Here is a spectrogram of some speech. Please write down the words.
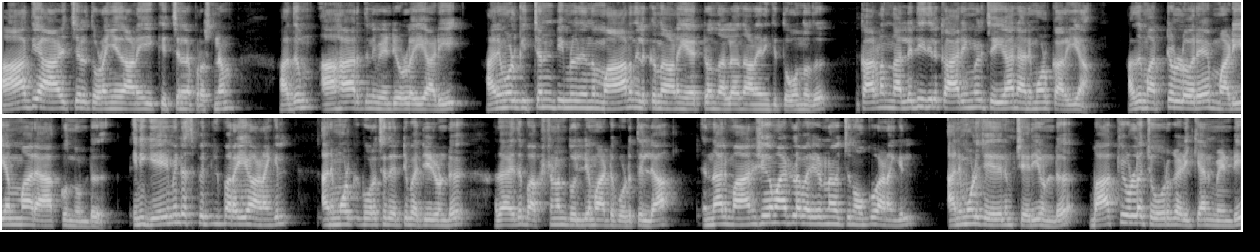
ആദ്യ ആഴ്ചയിൽ തുടങ്ങിയതാണ് ഈ കിച്ചണിലെ പ്രശ്നം. അതും ആഹാരത്തിന് വേണ്ടിയുള്ള ഈ അടി. അനിമോൾ കിച്ചൺ ടീമിൽ നിന്ന് മാറി നിൽക്കുന്നതാണ് ഏറ്റവും നല്ലതെന്നാണ് എനിക്ക് തോന്നുന്നത്. കാരണം നല്ല രീതിയിൽ കാര്യങ്ങൾ ചെയ്യാൻ അനിമോൾക്ക് അറിയാം അത് മറ്റുള്ളവരെ മടിയന്മാരാക്കുന്നുണ്ട്. ഇനി ഗെയിമിന്റെ സ്പിരിറ്റിൽ പറയുകയാണെങ്കിൽ അനിമോൾക്ക് കുറച്ച് തെറ്റ് പറ്റിയിട്ടുണ്ട്. അതായത് ഭക്ഷണം തുല്യമായിട്ട് കൊടുത്തില്ല. എന്നാൽ മാനുഷികമായിട്ടുള്ള പരിഗണന വെച്ച് നോക്കുകയാണെങ്കിൽ അനിമോൾ ചെയ്തതിലും ശരിയുണ്ട്. ബാക്കിയുള്ള ചോറ് കഴിക്കാൻ വേണ്ടി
